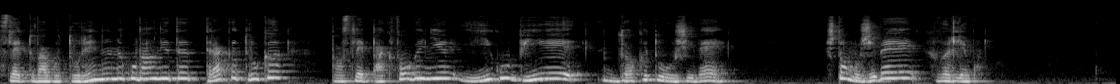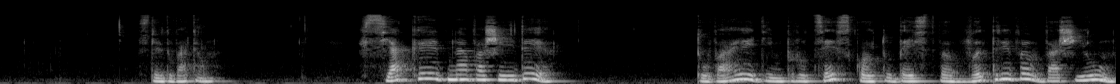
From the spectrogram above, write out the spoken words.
След това го туре на наковалнята, трака, трука, после пак в огъня и го бие докато оживее. Щом оживее, хвърля го. Следователно, всяка една ваша идея, Това е един процес, който действа вътре във вашия ум.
